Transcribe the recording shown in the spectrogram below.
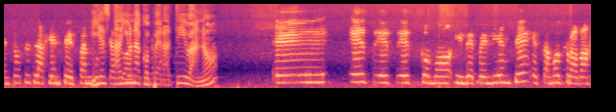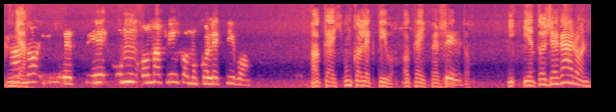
Entonces la gente está... Y es, hay una cooperativa, ¿no? Eh, es, es, es como independiente, estamos trabajando, y es, eh, o más bien como colectivo. Ok, un colectivo, ok, perfecto. Y, y entonces llegaron.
